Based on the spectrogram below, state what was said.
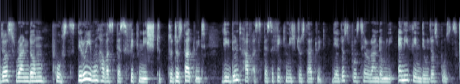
just random posts. They don't even have a specific niche to, to, to start with. They don't have a specific niche to start with. They're just posting randomly anything they will just post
